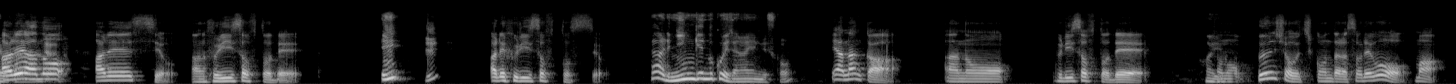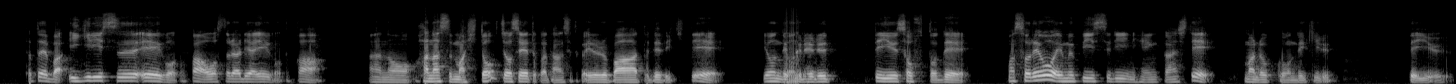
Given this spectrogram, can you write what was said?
なれあの、あれっすよ。あのフリーソフトで、え？あれフリーソフトっすよ。やはり人間の声じゃないんですか？いや、なんか、あの、フリーソフトで、はい。その文章を打ち込んだらそれを、まあ、例えばイギリス英語とかオーストラリア英語とかあの話すまあ人女性とか男性とかいろいろバーって出てきて読んでくれるっていうソフトで、まあ、それを MP3 に変換して、まあ、録音できるっていう、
